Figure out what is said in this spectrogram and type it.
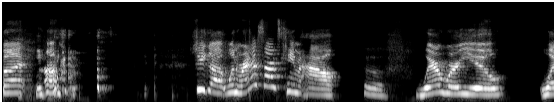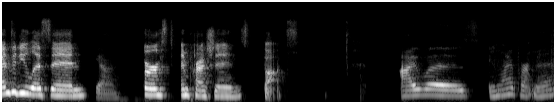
But um, she go, when Renaissance came out, Oof. where were you? When did you listen? Yeah. First impressions, thoughts. I was in my apartment.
